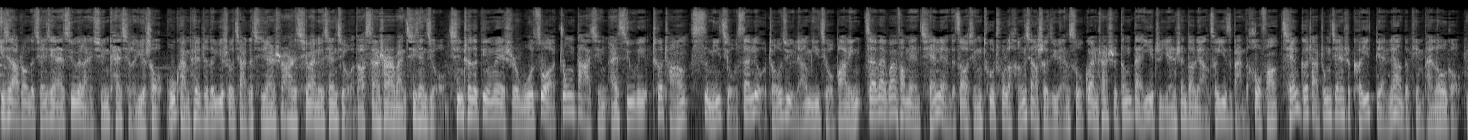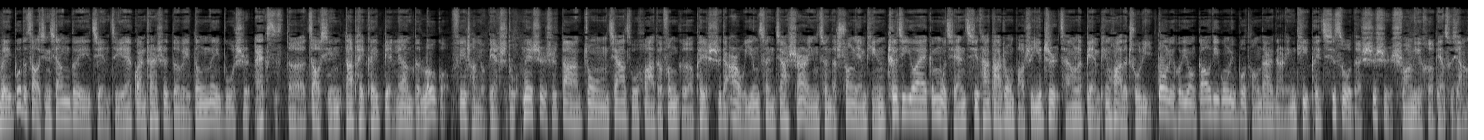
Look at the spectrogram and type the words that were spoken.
一汽大众的全新 SUV 揽巡开启了预售，五款配置的预售价格区间是二十七万六千九到三十二万七千九。新车的定位是五座中大型 SUV，车长四米九三六，轴距两米九八零，在外观。方面，前脸的造型突出了横向设计元素，贯穿式灯带一直延伸到两侧翼子板的后方，前格栅中间是可以点亮的品牌 logo。尾部的造型相对简洁，贯穿式的尾灯内部是 X 的造型，搭配可以点亮的 logo，非常有辨识度。内饰是大众家族化的风格，配十点二五英寸加十二英寸的双联屏，车机 UI 跟目前其他大众保持一致，采用了扁平化的处理。动力会用高低功率不同的二点零 T 配七速的湿式双离。和变速箱。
